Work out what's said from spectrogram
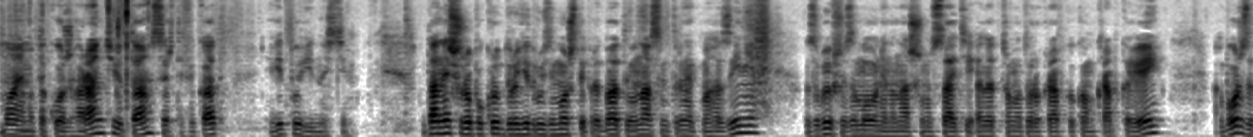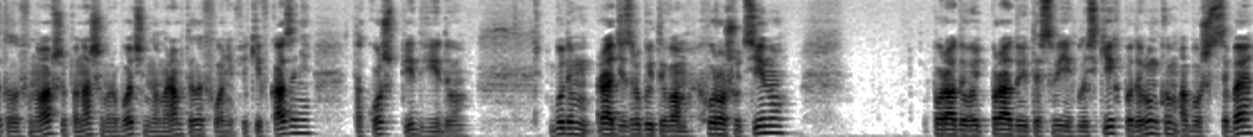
Маємо також гарантію та сертифікат відповідності. Даний шурупокрут, дорогі друзі, можете придбати у нас в інтернет-магазині, зробивши замовлення на нашому сайті electromotor.com.ua або ж зателефонувавши по нашим робочим номерам телефонів, які вказані також під відео. Будемо раді зробити вам хорошу ціну. Порадуйте своїх близьких подарунком або ж себе,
